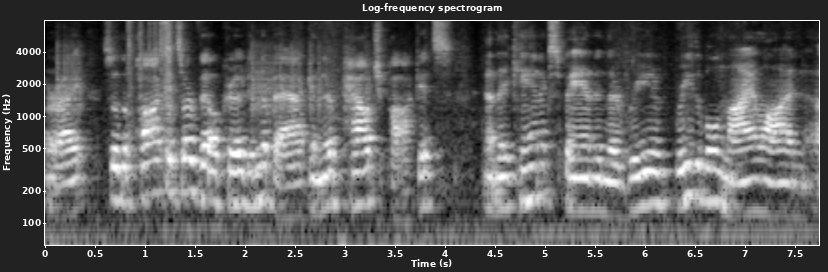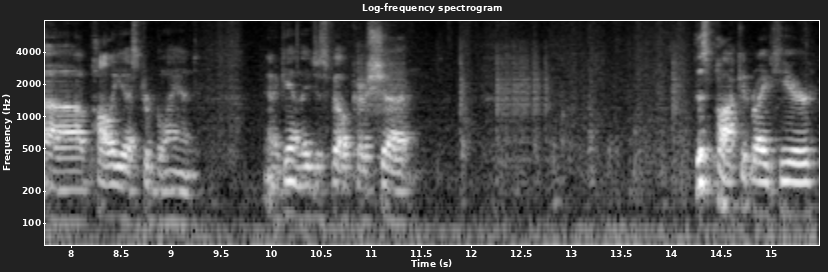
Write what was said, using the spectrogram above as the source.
Alright, so the pockets are velcroed in the back, and they're pouch pockets, and they can expand in their breathable nylon uh, polyester blend. And again, they just velcro shut. This pocket right here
